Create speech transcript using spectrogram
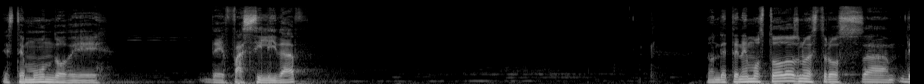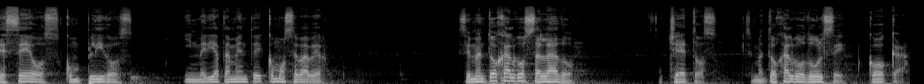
este mundo de, de facilidad, donde tenemos todos nuestros ah, deseos cumplidos inmediatamente, ¿cómo se va a ver? Se me antoja algo salado, chetos. Se me antoja algo dulce, coca.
